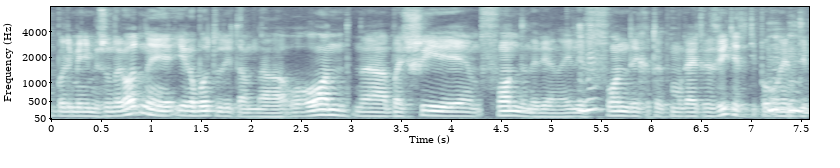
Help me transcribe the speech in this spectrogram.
более-менее международные, и работали там на ООН, на большие фонды, наверное, или фонды, которые помогают развитию, это типа ОНД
